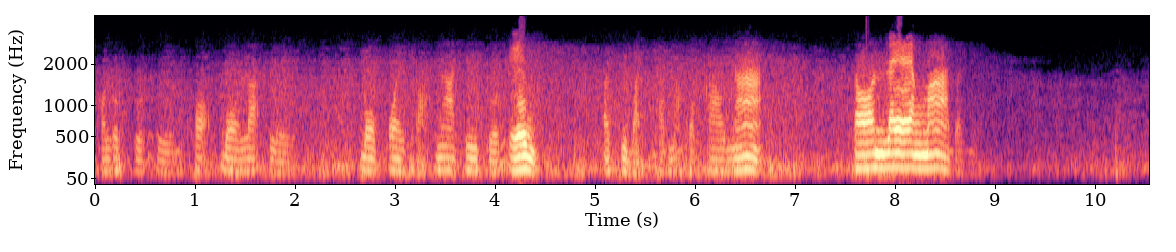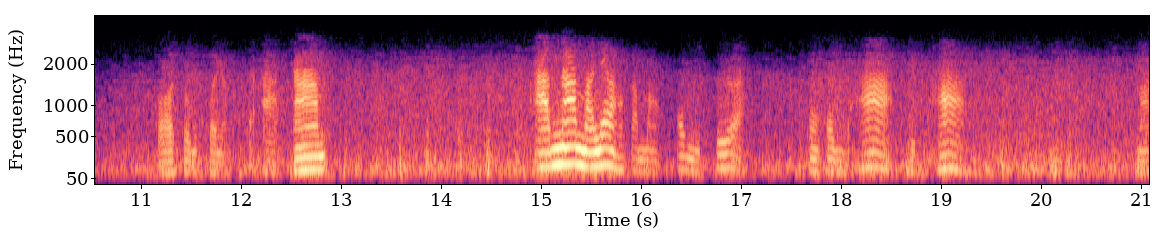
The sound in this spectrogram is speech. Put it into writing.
เคารพตัวเองเพราะบละเลยบ่ปล่อยฝากหน้าที่ตัวเอง ปฏิบัติธรรมก็ก้าวหน้า ตอนแรงมาก พอสมควรจะอาบน้ำอาบน้ำมาแล้วก็มาห่มเสื้อห่มผ้าติดผ้า มา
